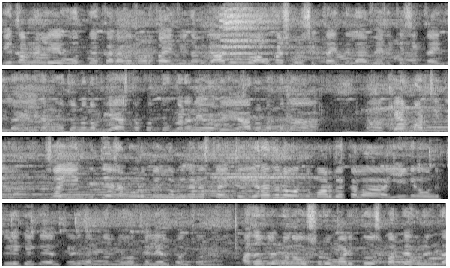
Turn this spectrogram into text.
ಬಿ ಕಾಮ್ನಲ್ಲಿ ಓದಬೇಕಾದಾಗ ನೋಡ್ತಾ ಇದ್ವಿ. ನಮಗೆ ಯಾವುದೇ ಒಂದು ಅವಕಾಶಗಳು ಸಿಗ್ತಾ ಇದ್ದಿಲ್ಲ, ವೇದಿಕೆ ಸಿಗ್ತಾ ಇದ್ದಿಲ್ಲ ಎಲ್ಲಿಗೆ ಓದೋನು ನಮಗೆ ಅಷ್ಟಕ್ಕೊಂದು ಗಣನೀಯವಾಗಿ ಯಾರು ನಮ್ಮನ್ನು ಕೇರ್ ಮಾಡ್ತಿದ್ದಿಲ್ಲ. ಸೊ ಈ ಉದ್ದೇಶ ನೋಡಿದ್ಮೇಲೆ ನಮಗೆ ಅನ್ನಿಸ್ತಾ ಇತ್ತು, ಏನಾದರೂ ಒಂದು ಮಾಡಬೇಕಲ್ಲ, ಈಗಿನ ಒಂದು ಪೀಳಿಗೆಗೆ ಅಂತೇಳಿ ನಮ್ಮದೊಂದು ತಲೆಯಲ್ಲಿ ಬಂತು. ಅದರಿಂದ ನಾವು ಶುರು ಮಾಡಿದ್ದು ಸ್ಪರ್ಧೆಗಳಿಂದ,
